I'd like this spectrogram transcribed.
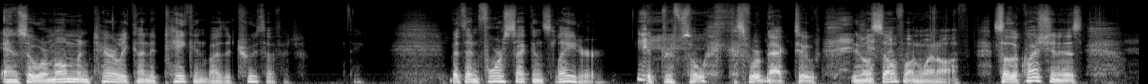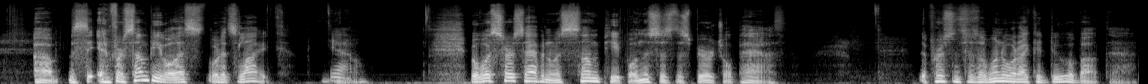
And so we're momentarily kind of taken by the truth of it. See? But then four seconds later, it drifts away because we're back to, you know, cell phone went off. So the question is, uh, see, and for some people, that's what it's like. you Yeah. know. But what starts to happen with some people, and this is the spiritual path, the person says, I wonder what I could do about that.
